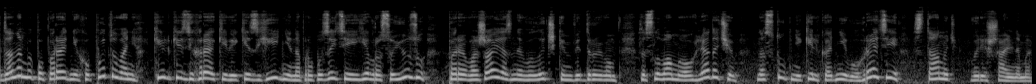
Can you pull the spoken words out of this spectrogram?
даними попередніх опитувань, кількість греків, які згідні на пропозиції Євросоюзу, переважає з невеличким відривом. За словами оглядачів, наступні кілька днів у Греції стануть вирішальними.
